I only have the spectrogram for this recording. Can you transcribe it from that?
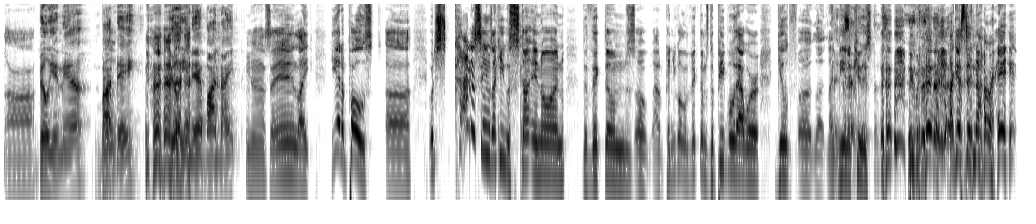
Uh, billionaire by Bill- day, billionaire by night. You know what I'm saying? Like he had a post, uh, which kind of seems like he was stunting on the victims. Of, uh, can you call them victims? The people that were guilt, uh, like being accused. people, I guess they're not right.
